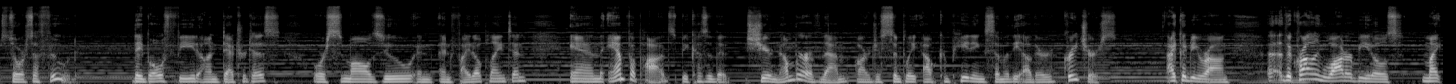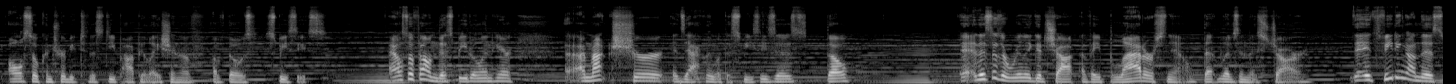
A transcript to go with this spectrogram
source of food. They both feed on detritus or small zoo and, and phytoplankton. And the amphipods, because of the sheer number of them, are just simply outcompeting some of the other creatures. I could be wrong. Uh, the crawling water beetles might also contribute to this depopulation of, of those species. I also found this beetle in here. I'm not sure exactly what the species is, though. Uh, this is a really good shot of a bladder snail that lives in this jar. It's feeding on this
